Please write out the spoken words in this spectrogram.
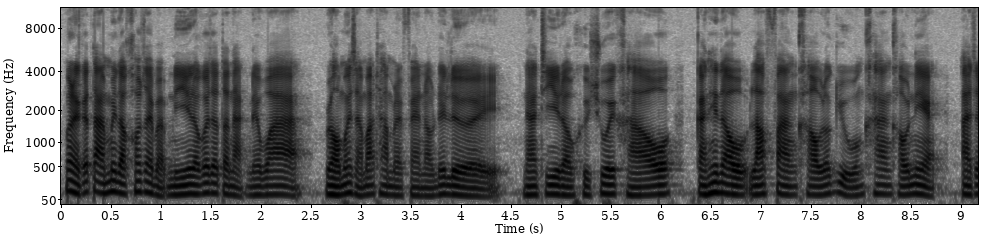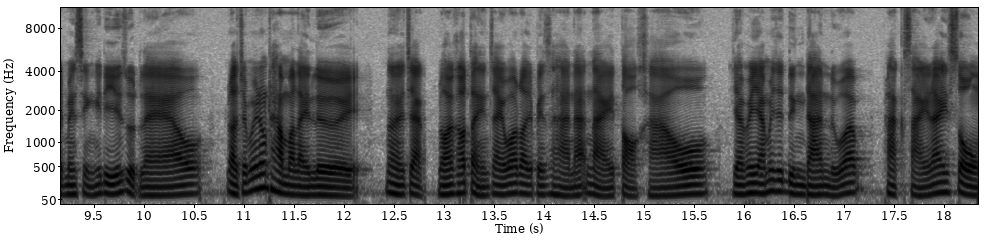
เมื่อไหร่ก็ตามที่เราเข้าใจแบบนี้เราก็จะตระหนักได้ว่า เราไม่สามารถทำอะไรแฟนเราได้เลย หน้าที่เราคือช่วยเขา การที่เรารับฟังเขาแล้วอยู่ข้างๆเขาเนี่ยอาจจะเป็นสิ่งที่ดีที่สุดแล้ว เราจะไม่ต้องทำอะไรเลย นอกจากรอให้เขาตัดสินใจว่าเราจะเป็นสถานะไหนต่อเขา อย่าพยายามที่จะดึงดันหรือว่าผลักไสไล่ส่ง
